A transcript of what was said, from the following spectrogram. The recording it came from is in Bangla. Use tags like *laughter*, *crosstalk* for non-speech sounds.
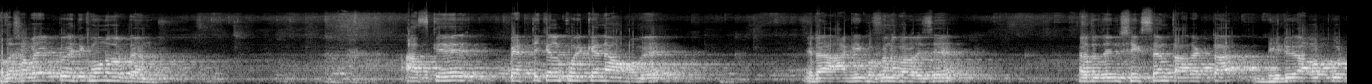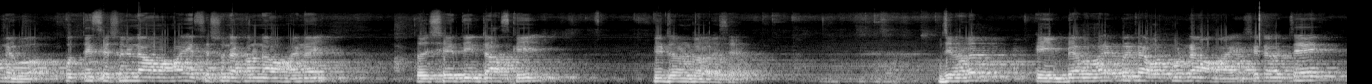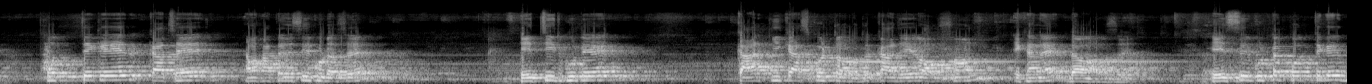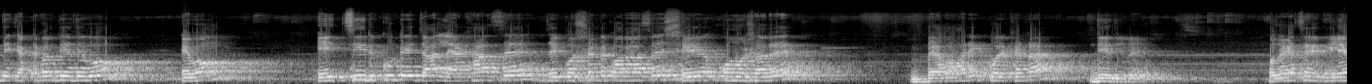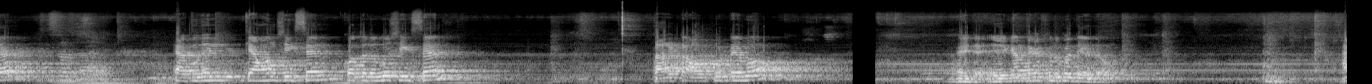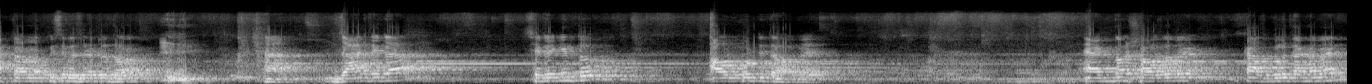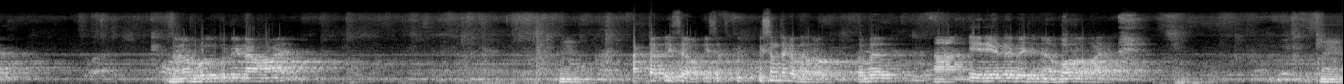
আচ্ছা সবাই একটু এদিকে মনোযোগ দেন। আজকে প্র্যাকটিক্যাল পরীক্ষা নেওয়া হবে। এটা আগে ঘোষণা করা হয়েছে। এতদিন শিখছেন, তার একটা ভিডিও আউটপুট নেব। প্রত্যেক সেশনে নেওয়া হয়, এই সেশনে এখনও নেওয়া হয় নাই। তো সেই দিনটা আজকেই নির্ধারণ করা হয়েছে। যেভাবে এই ব্যবহারিক পরীক্ষার আউটপুট নেওয়া হয়, সেটা হচ্ছে প্রত্যেকের কাছে আমার হাতে যে চিরকুট আছে এই চিরকুটে কার কি কাজ করতে হবে? অর্থাৎ কাজের অপশন এখানে দেওয়া আছে। এই চিরকুটটা প্রত্যেকে একটা করে দিয়ে দেব এবং এই চিরকুটে যা লেখা আছে যে কোশ্চেনটা করা আছে সে অনুসারে ব্যবহারিক পরীক্ষাটা দিয়ে দিবে। বোঝা গেছে ক্লিয়ার? এতদিন কেমন শিখছেন? কতটুকু শিখছেন? তার একটা আউটপুট নেব এইটা এখান থেকে শুরু করে দিয়ে দাও একটা পিছিয়ে পিছিয়ে একটু ধরো। হ্যাঁ যার যেটা, সেটা কিন্তু আউটপুট দিতে হবে। একদম সহজভাবে কাজগুলো দেখাবেন। যেন ভুল ত্রুটি না হয়। একটা পিছেও পিছে পিছন থেকে ধরো তবে এরিয়াটা বেশি বড় হয়। হুম,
